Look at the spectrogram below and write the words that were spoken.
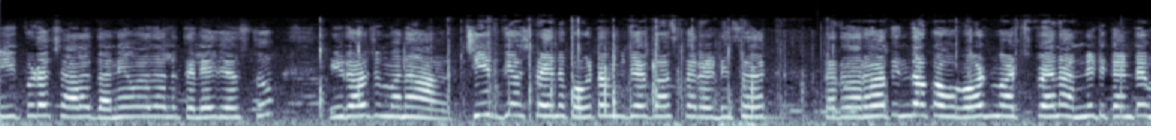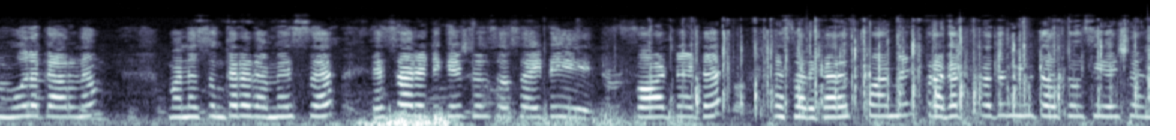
మీకు కూడా చాలా ధన్యవాదాలు తెలియజేస్తూ ఈరోజు మన చీఫ్ గెస్ట్ అయిన కొకటం విజయభాస్కర్ రెడ్డి సార్ తర్వాత ఇందాక ఒక వర్డ్ మర్చిపోయిన అన్నిటికంటే మూల కారణం మన Sunkara Ramesh sir SR educational society coordinator sorry correspondent Pragati Pratham youth association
